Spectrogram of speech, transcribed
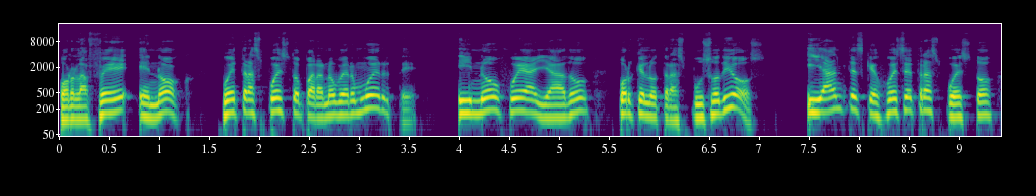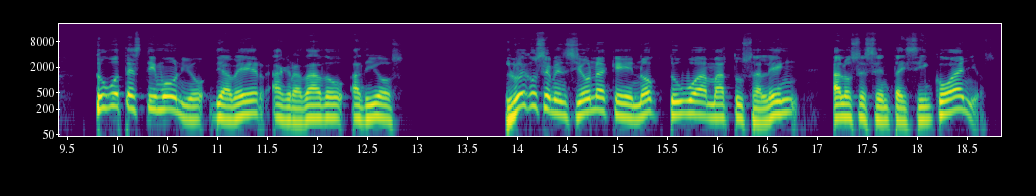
Por la fe, Enoc fue traspuesto para no ver muerte, y no fue hallado porque lo traspuso Dios, y antes que fuese traspuesto, tuvo testimonio de haber agradado a Dios. Luego se menciona que Enoc tuvo a Matusalén a los 65 años.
